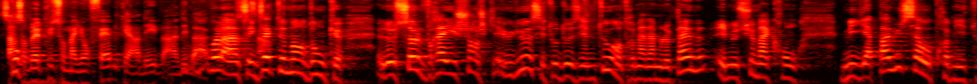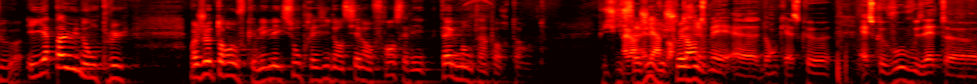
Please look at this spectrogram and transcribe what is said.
ça ressemblait plus au maillon faible qu'à un, débat. Voilà, c'est exactement. Donc le seul vrai échange qui a eu lieu, c'est au deuxième tour entre Mme Le Pen et M. Macron. Mais il n'y a pas eu ça au premier tour. Et il n'y a pas eu non plus. Moi je trouve que l'élection présidentielle en France, elle est tellement importante puisqu'il s'agit de choisir. Mais euh, donc, est-ce que, est que vous, vous êtes, euh,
